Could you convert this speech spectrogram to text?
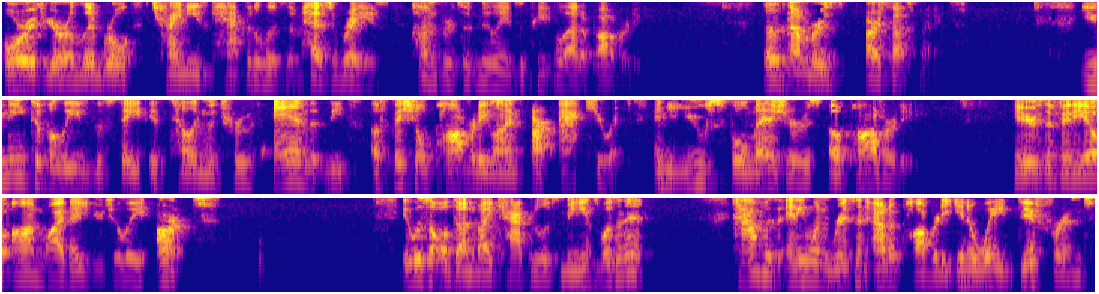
Or if you're a liberal, Chinese capitalism has raised hundreds of millions of people out of poverty. Those numbers are suspect. You need to believe the state is telling the truth and that the official poverty lines are accurate and useful measures of poverty. Here's a video on why they usually aren't. It was all done by capitalist means, wasn't it? How has anyone risen out of poverty in a way different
